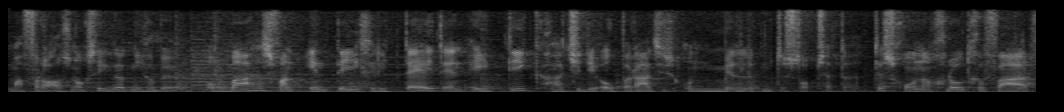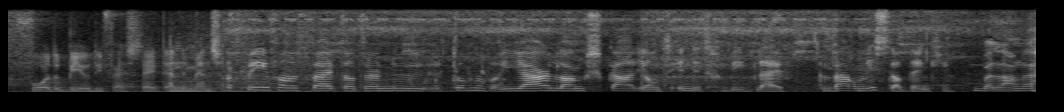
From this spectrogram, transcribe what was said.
Maar vooralsnog zie ik dat niet gebeuren. Op basis van integriteit en ethiek had je die operaties onmiddellijk moeten stopzetten. Het is gewoon een groot gevaar voor de biodiversiteit en de mensen. Wat vind je van het feit dat er nu toch nog een jaar lang scalions in dit gebied blijven? En waarom is dat, denk je? Belangen.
